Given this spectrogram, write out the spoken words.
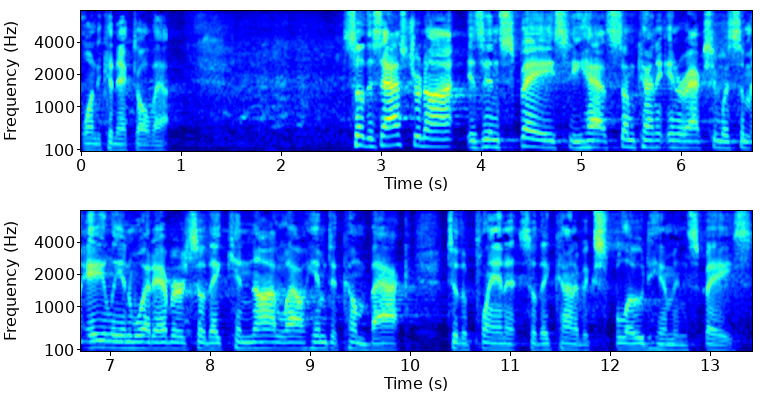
wanted to connect all that. So, this astronaut is in space. He has some kind of interaction with some alien, whatever, so they cannot allow him to come back to the planet, so they kind of explode him in space.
